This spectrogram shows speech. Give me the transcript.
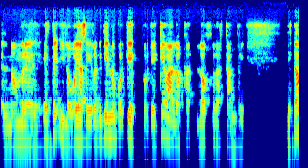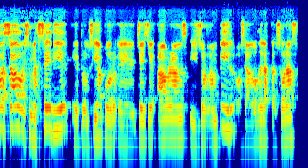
el, nombre de este, y lo voy a seguir repitiendo. ¿Por qué? Porque ¿qué va Lovecraft Country? Está basado, es una serie eh, producida por J.J. Eh, Abrams y Jordan Peele, o sea, dos de las personas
